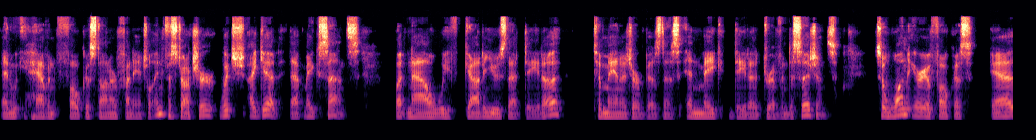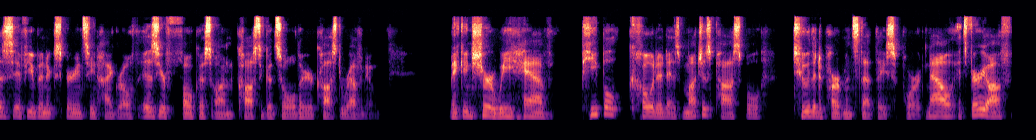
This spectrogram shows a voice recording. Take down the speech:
and we haven't focused on our financial infrastructure, which I get that makes sense. But now we've got to use that data to manage our business and make data driven decisions. So, one area of focus, as if you've been experiencing high growth, is your focus on cost of goods sold or your cost of revenue making sure we have people coded as much as possible to the departments that they support. Now, it's very off,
